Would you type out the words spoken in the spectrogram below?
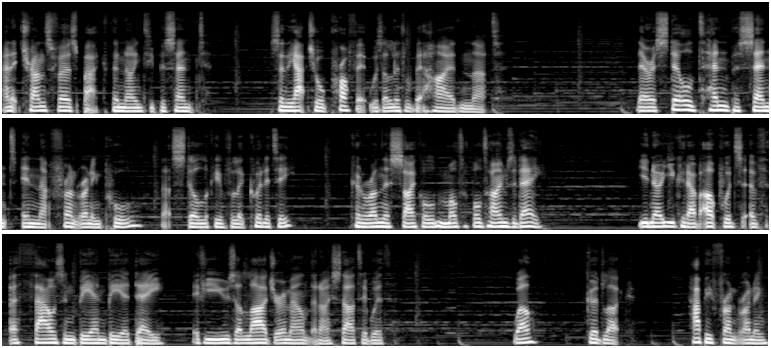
And it transfers back the 90%. So the actual profit was a little bit higher than that. There is still 10% in that front running pool that's still looking for liquidity. Can run this cycle multiple times a day. You know, you could have upwards of a thousand BNB a day if you use a larger amount than I started with. Well, good luck. Happy front running.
